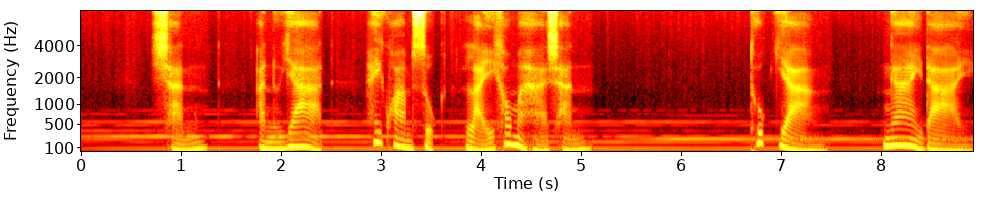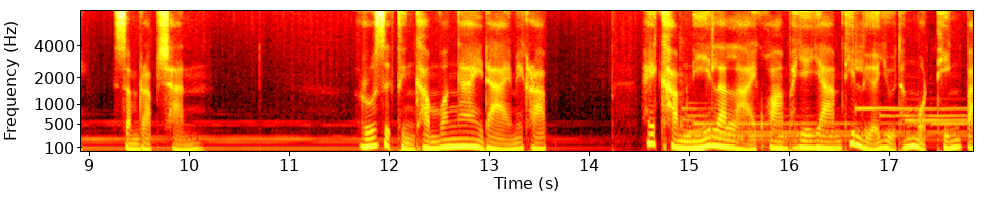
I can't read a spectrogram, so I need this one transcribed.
ๆ ฉัน อนุญาตให้ความสุขไหลเข้ามาหาฉัน ทุกอย่าง ง่ายดายสำหรับฉัน รู้สึกถึงคำว่าง่ายดายไหมครับ ให้คำนี้ละลายความพยายามที่เหลืออยู่ทั้งหมดทิ้งไป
